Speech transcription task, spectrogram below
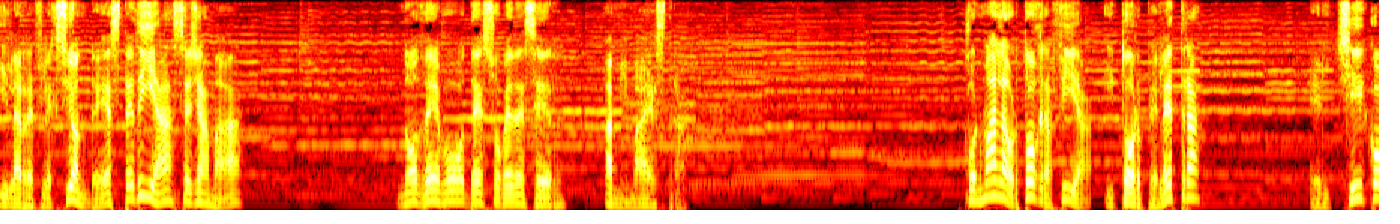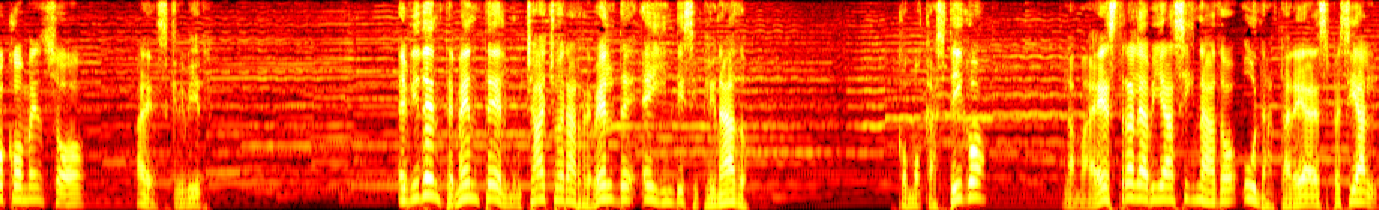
Y la reflexión de este día se llama No debo desobedecer a mi maestra. Con mala ortografía y torpe letra, el chico comenzó a escribir. Evidentemente el muchacho era rebelde e indisciplinado. Como castigo, la maestra le había asignado una tarea especial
